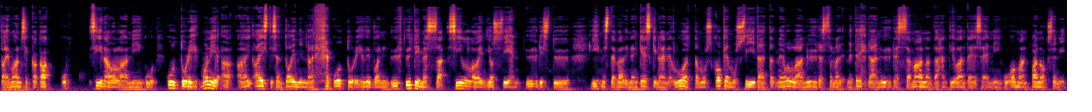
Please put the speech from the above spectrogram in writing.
tai mansikka kakku, siinä ollaan niin kuin kulttuuri, moniaistisen toiminnan ja kulttuurihyvinvoinnin ytimessä silloin, jos siihen yhdistyy ihmisten välinen keskinäinen luottamus, kokemus siitä, että me ollaan yhdessä, me tehdään yhdessä, mä annan tähän tilanteeseen niin kuin oman panokseni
